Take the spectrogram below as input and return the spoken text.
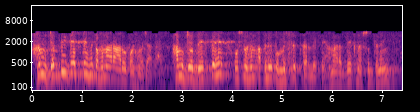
हम जब भी देखते हैं तो हमारा आरोपण हो जाता है। हम जो देखते हैं उसमें हम अपने को मिश्रित कर लेते हैं। हमारा देखना शुद्ध नहीं है।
